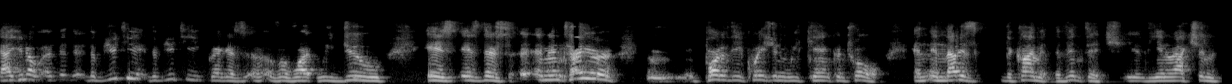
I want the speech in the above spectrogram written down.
Yeah, you know, uh, the, the beauty, the beauty, Greg, is uh, of, of, what we do is is there's an entire uh, part of the equation we can't control, and and that is the climate, the vintage, the interaction,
